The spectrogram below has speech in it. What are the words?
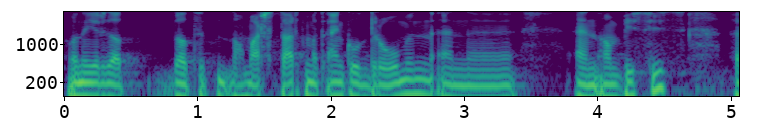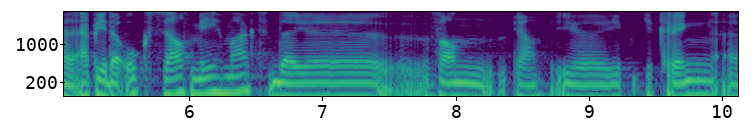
wanneer dat, dat het nog maar start met enkel dromen en en ambities. Uh, heb je dat ook zelf meegemaakt? Dat je van ja, je, je, kring uh,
